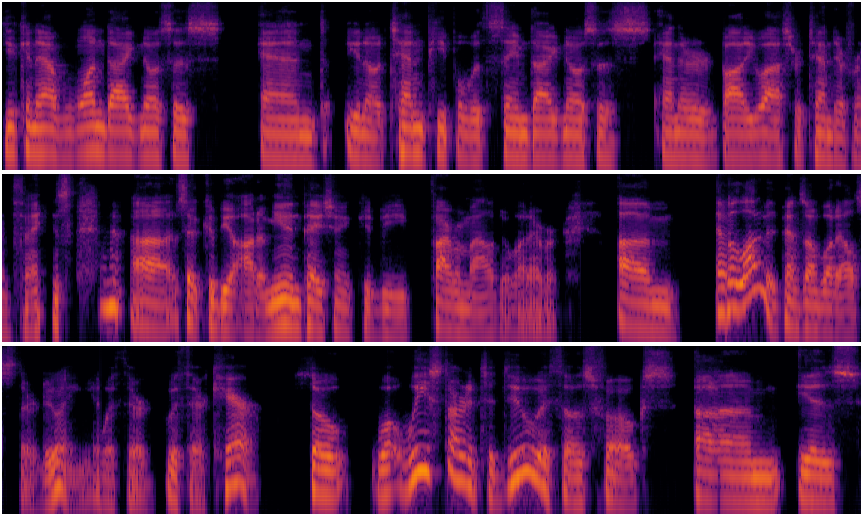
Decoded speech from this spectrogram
you can have one diagnosis and you know 10 people with the same diagnosis and their body ask for 10 different things. Mm-hmm. uh, so it could be an autoimmune patient it could be fibromyalgia whatever. Um, and a lot of it depends on what else they're doing with their with their care. So what we started to do with those folks um, is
